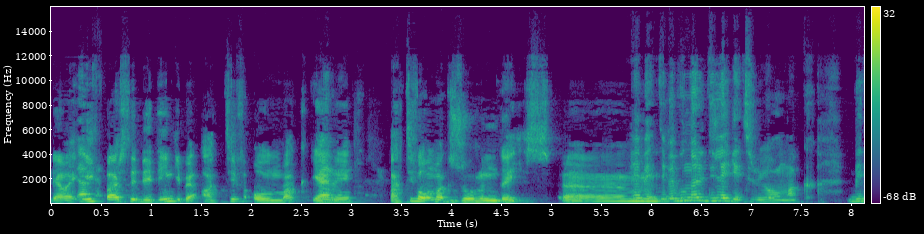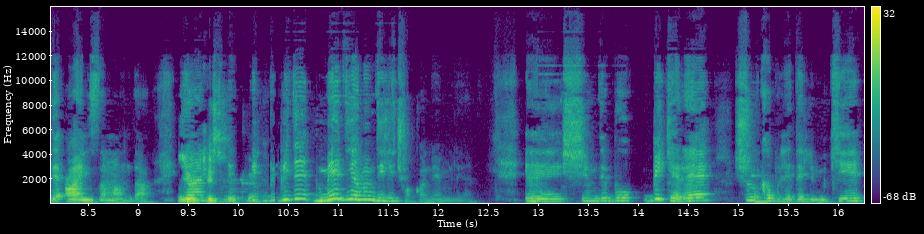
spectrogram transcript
Yani Yani- ilk başta dediğin gibi aktif olmak yani aktif olmak zorundayız. Ee, Evet ve bunları dile getiriyor olmak bir de aynı zamanda. Yok Yani kesinlikle. bir, bir de medyanın dili çok önemli. Ee, şimdi bu bir kere şunu kabul edelim ki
